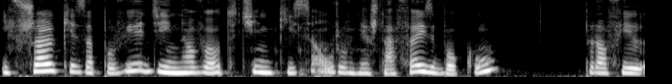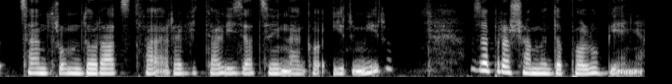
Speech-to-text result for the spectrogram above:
I wszelkie zapowiedzi i nowe odcinki są również na Facebooku, profil Centrum Doradztwa Rewitalizacyjnego IRMIR. Zapraszamy do polubienia.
